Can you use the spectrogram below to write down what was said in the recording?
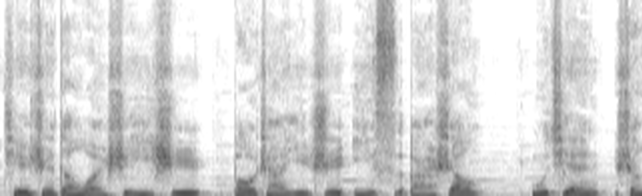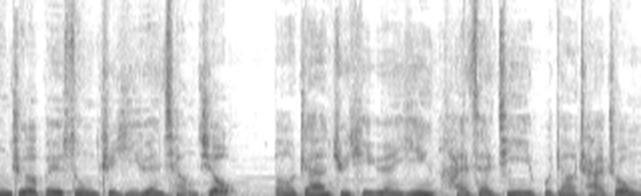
截至当晚十一时，爆炸已致一死八伤，目前伤者被送至医院抢救，爆炸具体原因还在进一步调查中。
